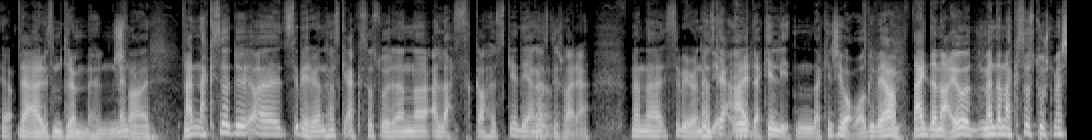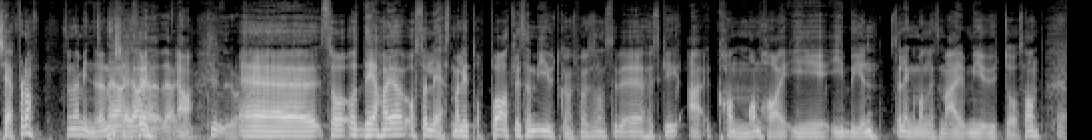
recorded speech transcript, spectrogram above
Det er liksom drømmehunden min. Svær. Nei, så, du, uh, Siberian husky er ikke så stor. En uh, Alaska husky, de er ganske svære. Men uh, Siberian Men husky det er, er det er ikke en liten Det er ikke en chihuahua du vil ha. Nei, den er jo Men den er ikke så stor som en schæfer, da. Den er mindre enn en Ja, ja, ja, det er. Ja. Tynnere. Eh, så, og det har jeg også lest meg litt opp på, at liksom i utgangspunktet sånn husky er, kan man ha i, i byen. Så lenge man liksom er mye ute og sånn, Ja.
